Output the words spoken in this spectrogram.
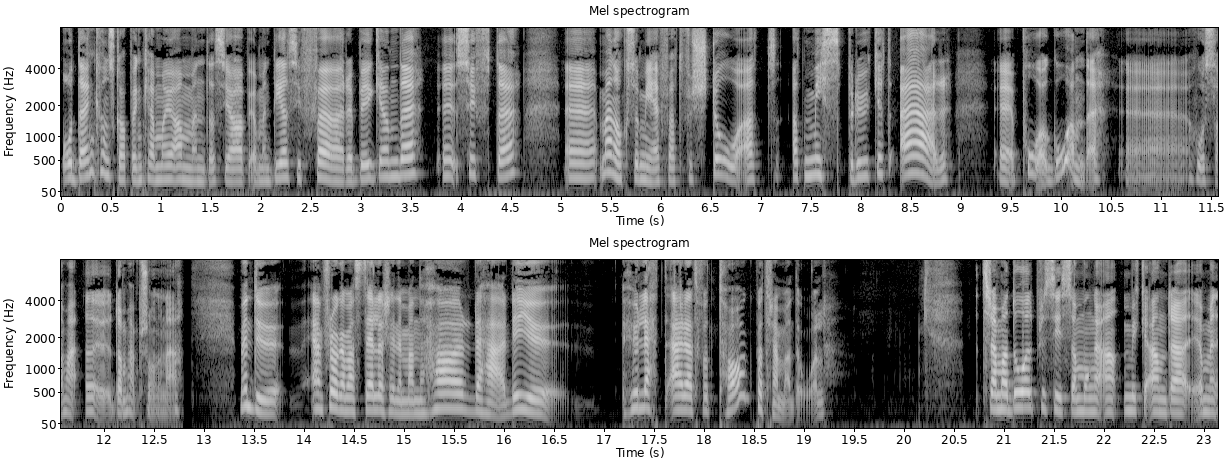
och den kunskapen kan man ju använda sig av, ja, men dels i förebyggande eh, syfte, eh, men också mer för att förstå att, att missbruket är eh, pågående eh, hos de här, eh, de här personerna. Men du, en fråga man ställer sig när man hör det här, det är ju hur lätt är det att få tag på tramadol? Tramadol, precis som många mycket andra men,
